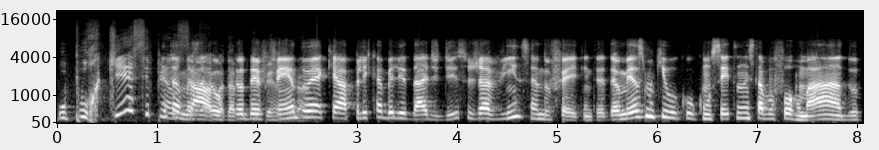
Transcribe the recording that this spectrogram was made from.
O porquê se pensava Então, mas eu, da eu defendo perdurar. é que a aplicabilidade disso já vinha sendo feita, entendeu? Mesmo que o, o conceito não estava formado,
